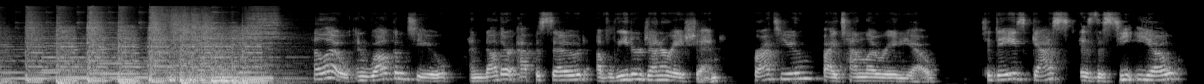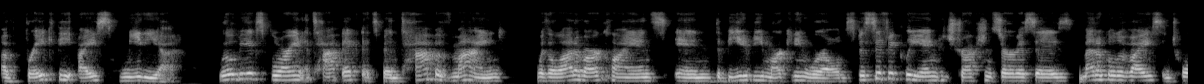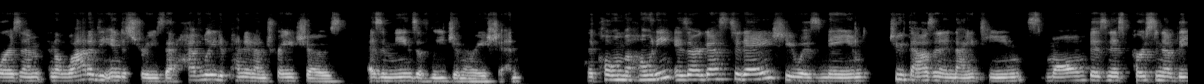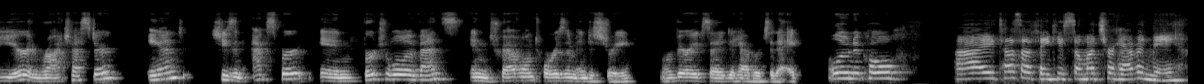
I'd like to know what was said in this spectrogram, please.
Hello, and welcome to another episode of Leader Generation, brought to you by Tenlo Radio. Today's guest is the CEO of Break the Ice Media. We'll be exploring a topic that's been top of mind with a lot of our clients in the B2B marketing world, specifically in construction services, medical device, and tourism, and a lot of the industries that heavily depended on trade shows as a means of lead generation. Nicole Mahoney is our guest today. She was named 2019 Small Business Person of the Year in Rochester, and she's an expert in virtual events in travel and tourism industry. We're very excited to have her today. Hello, Nicole. Hi, Tessa. Thank you so much for having me.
